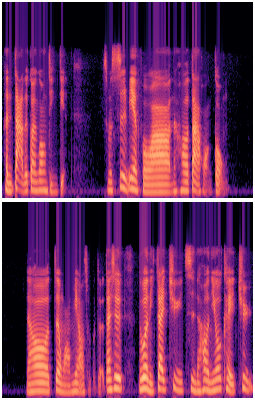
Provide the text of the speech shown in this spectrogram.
很大的观光景点，什么四面佛啊，然后大皇宫，然后郑王庙什么的。但是如果你再去一次，然后你又可以去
